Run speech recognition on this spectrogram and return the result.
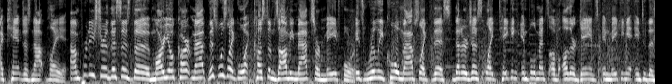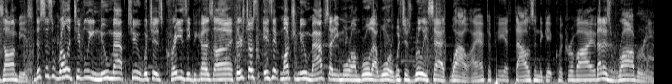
I can't just not play it. I'm pretty sure this is the Mario Kart map. This was like what custom zombie maps are made for. It's really cool maps like this that are just like taking implements of other games and making it into the zombies. This is a relatively new map too, which is crazy because uh, there's just isn't much new maps anymore on World at War, which is really sad. Wow, I have to pay a thousand to get quick revive. That is robbery.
